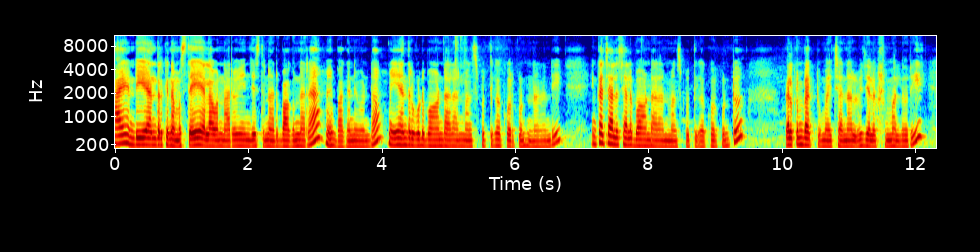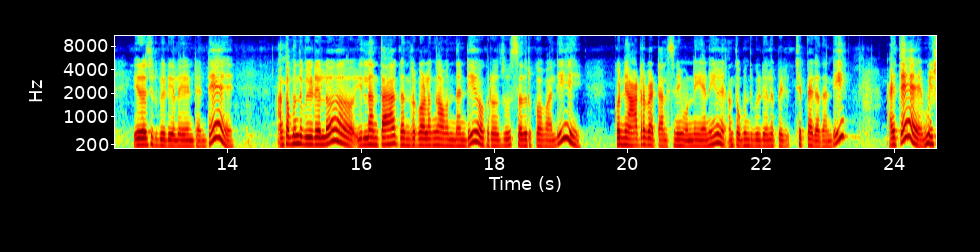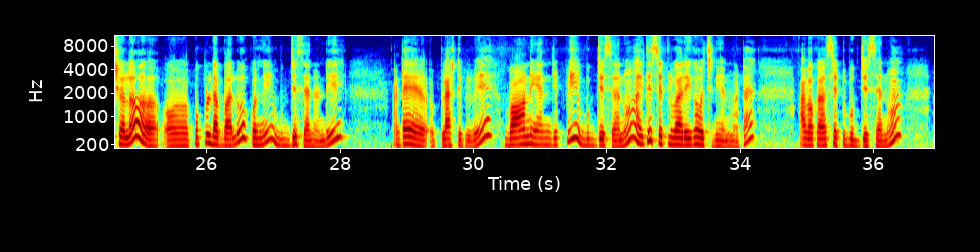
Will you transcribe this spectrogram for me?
Hi అండి అందరికీ నమస్తే. ఎలా ఉన్నారు? ఏం చేస్తున్నారు? బాగున్నారా? మేము బాగానే ఉండాం. మీ అందరూ కూడా బాగుండాలని మనస్ఫూర్తిగా కోరుకుంటున్నానండి. ఇంకా చాలా చాలా బాగుండాలని మనస్ఫూర్తిగా కోరుకుంటూ welcome back to my channel Vijayalakshmi Malluri. ఈరోజు వీడియోలో ఏంటంటే అంతకుముందు వీడియోలో ఇల్లంతా గందరగోళంగా ఉందండి. ఒకరోజు చదువుకోవాలి కొన్ని ఆర్డర్ పెట్టాల్సినవి ఉన్నాయని అంతకుముందు వీడియోలో చెప్పా కదండి. అయితే మీషోలో పప్పుల డబ్బాలు కొన్ని బుక్ చేశానండి. అంటే ప్లాస్టిక్ ఇవే. బాగున్నాయి అని చెప్పి బుక్ చేశాను. అయితే సెట్లు వారీగా వచ్చినాయి అనమాట అవి ఒక సెట్ బుక్ చేశాను.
